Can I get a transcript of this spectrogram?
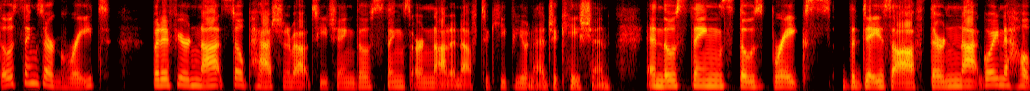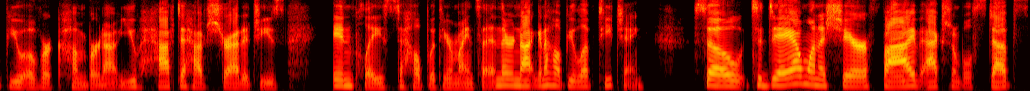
those things are great. But if you're not still passionate about teaching, those things are not enough to keep you in education. And those things, those breaks, the days off, they're not going to help you overcome burnout. You have to have strategies in place to help with your mindset, and they're not going to help you love teaching. So, today I want to share five actionable steps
